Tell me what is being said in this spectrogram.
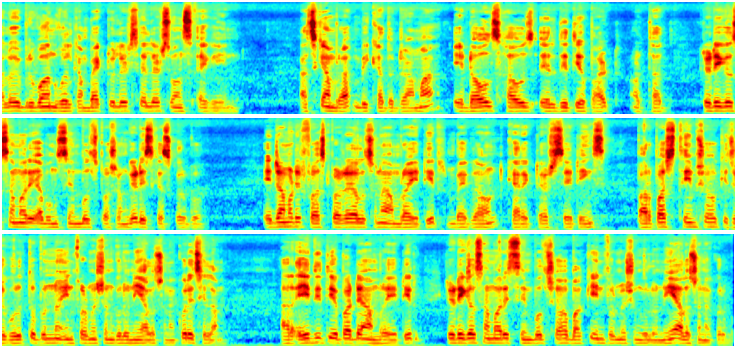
Hello everyone welcome back to let's let's once again আজকে আমরা বিখ্যাত ড্রামা এ ডলস হাউস এর দ্বিতীয় পার্ট অর্থাৎ ক্রিটিক্যাল সামারি এবং সিম্বলস প্রসঙ্গে ডিসকাস করব। এই ড্রামাটির ফার্স্ট পার্টের আলোচনা আমরা এটির background character settings purpose theme সহ কিছু গুরুত্বপূর্ণ ইনফরমেশনগুলো নিয়ে আলোচনা করেছিলাম। আর এই দ্বিতীয় পার্টে আমরা এটির ক্রিটিক্যাল সামারি সিম্বল সহ বাকি ইনফরমেশনগুলো নিয়ে আলোচনা করব।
